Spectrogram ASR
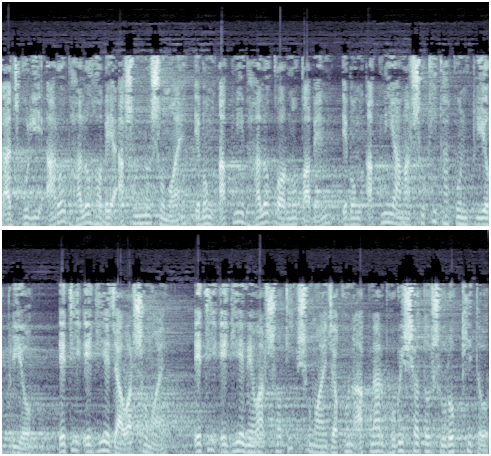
কাজগুলি আরও ভালো হবে আসন্ন সময়, এবং আপনি ভালো কর্ম পাবেন, এবং আপনি আমার সুখী থাকুন, প্রিয় প্রিয়। এটি এগিয়ে যাওয়ার সময়, এটি এগিয়ে নেওয়ার সঠিক সময় যখন আপনার ভবিষ্যৎ সুরক্ষিত,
